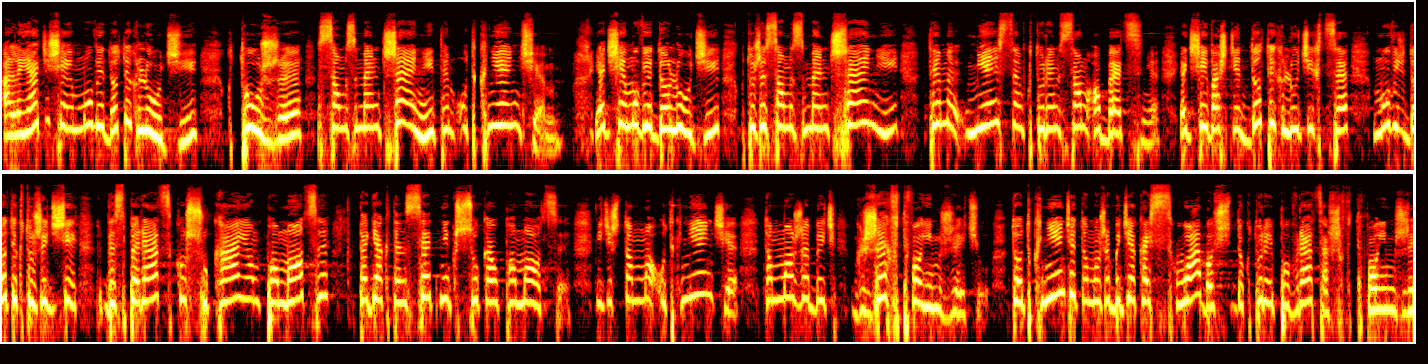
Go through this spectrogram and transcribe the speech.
Ale ja dzisiaj mówię do tych ludzi, którzy są zmęczeni tym utknięciem. Ja dzisiaj mówię do ludzi, którzy są zmęczeni tym miejscem, w którym są obecnie. Ja dzisiaj właśnie do tych ludzi chcę mówić, do tych, którzy dzisiaj desperacko szukają pomocy, tak jak ten setnik szukał pomocy. Widzisz, to utknięcie to może być grzech w Twoim życiu. To utknięcie to może być jakaś słabość, do której powracasz w Twoim życiu.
